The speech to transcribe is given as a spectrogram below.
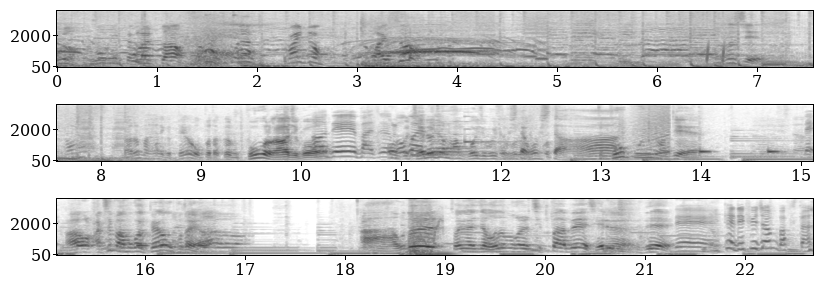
뭐야. 맛있다. 맛있죠? 맛있어? 선씨 나름 하니까 배가 고프다. 그럼 부엌으로 가가지고 아 네 맞아요. 오늘 그 먹어야 재료. 좀 한번 보여주고 있어. 봅시다 봅시다. 아, 부엌 부인 좀 할게. 네. 아 오늘 아침에 안 먹어도 배가 고프다 야. 아 오늘 저희가 이제 얻어먹을 집밥의 재료 네. 네 이태리 퓨전 밥상.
